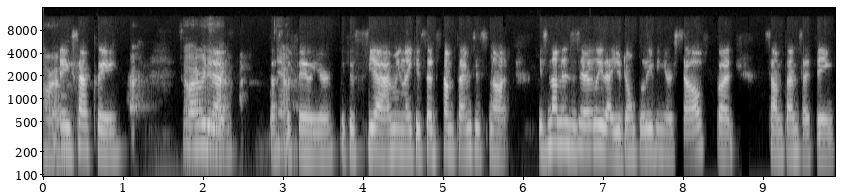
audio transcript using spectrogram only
or. Exactly. Yeah. So I really yeah, like That's yeah. the failure because, yeah, I mean, like you said, sometimes it's not, it's not necessarily that you don't believe in yourself, but sometimes I think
